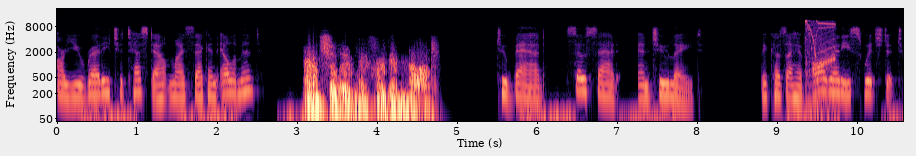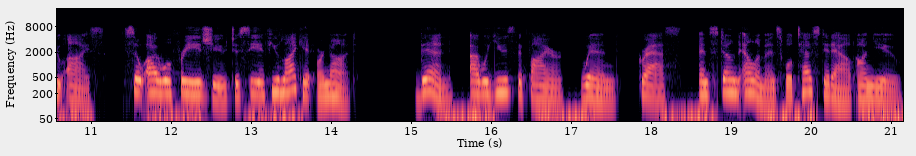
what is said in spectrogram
Are you ready to test out my second element? Absolutely freaking not. Too bad, so sad, and too late. Because I have already switched it to ice, so I will freeze you to see if you like it or not. Then, I will use the fire, wind, grass, and stone elements will test it out on you.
